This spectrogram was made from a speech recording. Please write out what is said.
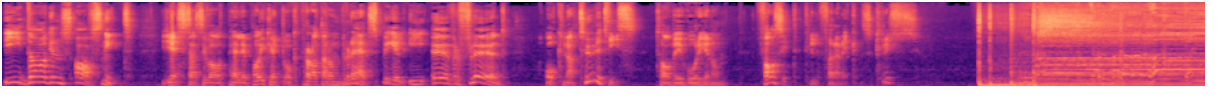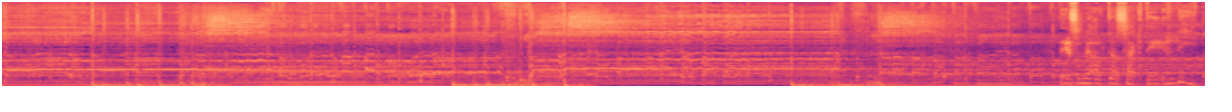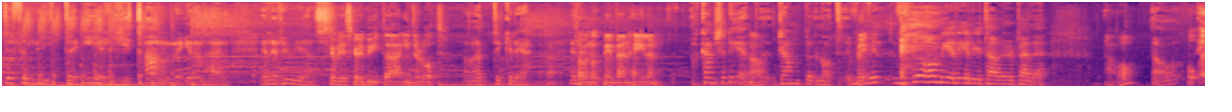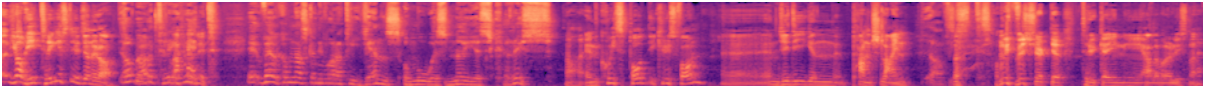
I dagens avsnitt gästas vi av Pelle Pojkert och pratar om brädspel i överflöd. Och naturligtvis tar vi och går igenom facit till förra veckans kryss. Det är som jag alltid har sagt, det är lite för lite elgitarr i den här. Eller hur Jens? Ska vi, ska vi byta introlåt? Ja, jag tycker det. Ta Eller, något med Van Halen. ja, kanske det. En Ja. Jump eller något. Men- Vill, vill du ha mer elgitarrer, Pelle? Ja. Ja, äh, ja, vi är tre i studion idag. Ja, men vad Vad trevligt. härligt. Eh, Välkomna ska ni vara till Jens och Moes nöjeskryss. Ja, en quizpodd i kryssform. Eh, en gedigen punchline. Ja, Så, som vi försöker trycka in i alla våra lyssnare.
